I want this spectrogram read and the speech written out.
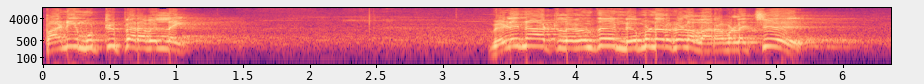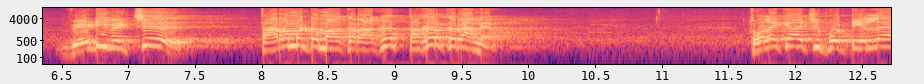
பணி முற்று பெறவில்லை. வெளிநாட்டிலிருந்து நிபுணர்களை வரவழைச்சு வெடி வச்சு தரமட்டமாக்குறாங்க தகர்க்கிறாங்க. தொலைக்காட்சி போட்டியில்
